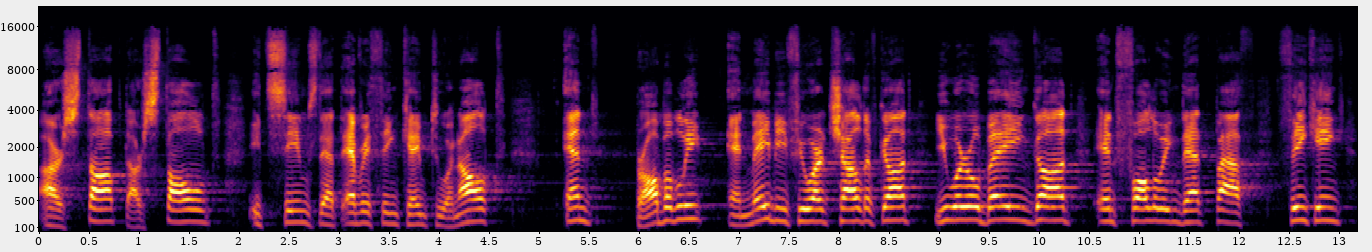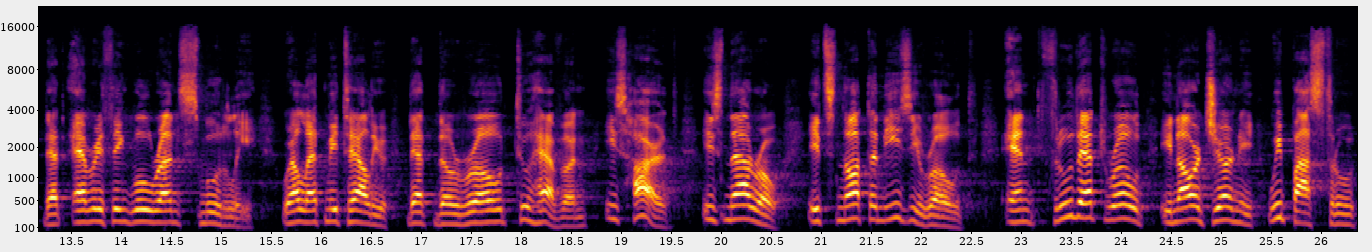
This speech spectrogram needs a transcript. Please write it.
are stopped, are stalled. It seems that everything came to an halt. And probably, and maybe if you are a child of God, you were obeying God and following that path thinking that everything will run smoothly. Well, let me tell you that the road to heaven is hard, is narrow. It's not an easy road. And through that road, in our journey, we pass through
